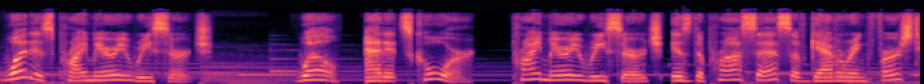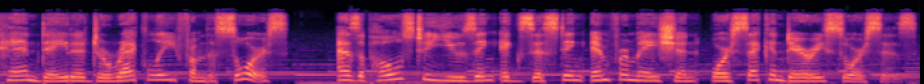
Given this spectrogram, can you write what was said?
what is primary research? Well, at its core, primary research is the process of gathering first hand data directly from the source, as opposed to using existing information or secondary sources.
